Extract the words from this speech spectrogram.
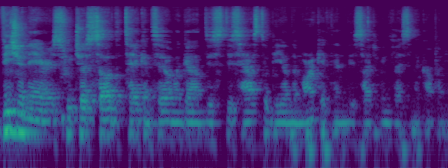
visionaries who just saw the tech and said, "Oh my God, this this has to be on the market," and decided to invest in the company.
